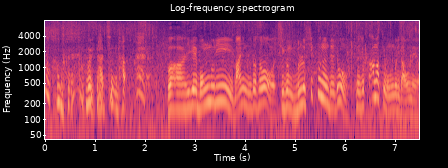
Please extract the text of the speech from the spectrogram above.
물 다친다. 와 이게 먹물이 많이 묻어서 지금 물로 씻고는데도 계속 까맣게 먹물이 나오네요.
